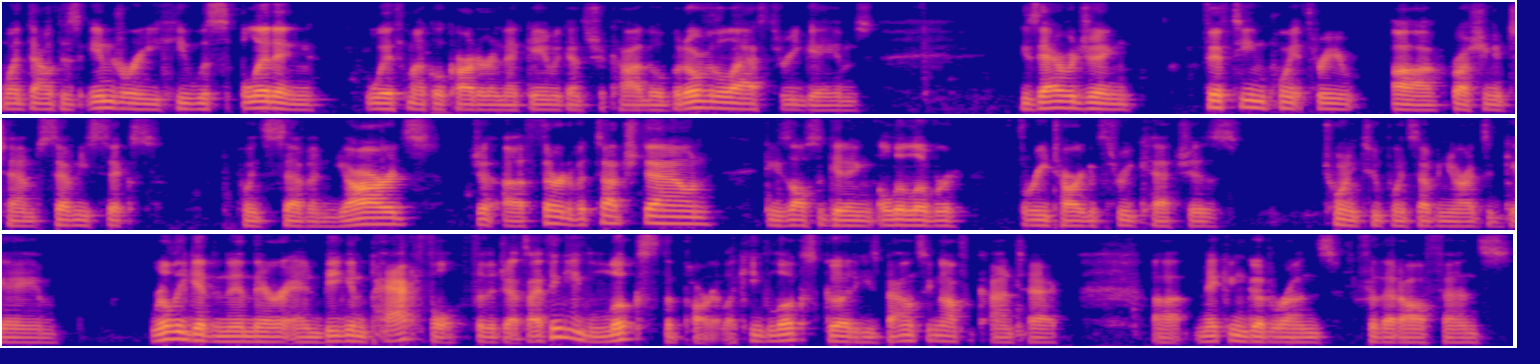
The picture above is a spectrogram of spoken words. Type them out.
went down with his injury, he was splitting with Michael Carter in that game against Chicago. But over the last three games, he's averaging 15.3 uh, rushing attempts, 76.7 yards, a third of a touchdown. He's also getting a little over three targets, three catches, 22.7 yards a game. Really getting in there and being impactful for the Jets. I think he looks the part. Like he looks good. He's bouncing off of contact, uh, making good runs for that offense.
